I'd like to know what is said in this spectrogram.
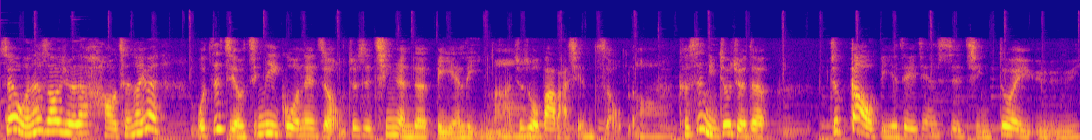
所以我那时候觉得好沉重，因为我自己有经历过那种就是亲人的别离嘛，哦就是我爸爸先走了，哦，可是你就觉得，就告别这件事情，对于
